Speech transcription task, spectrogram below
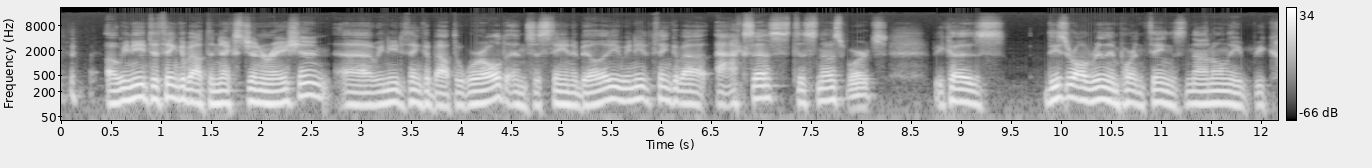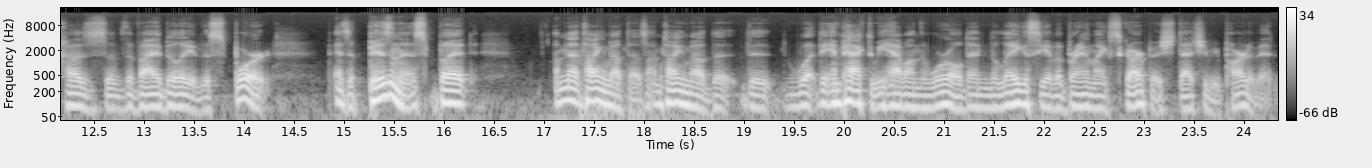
Uh, we need to think about the next generation. Uh, we need to think about the world and sustainability. We need to think about access to snow sports because these are all really important things, not only because of the viability of the sport as a business, but I'm not talking about this. I'm talking about the the what the impact that we have on the world and the legacy of a brand like Skarpish. That should be part of it.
